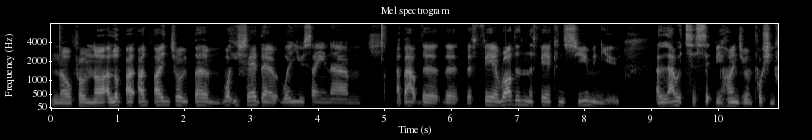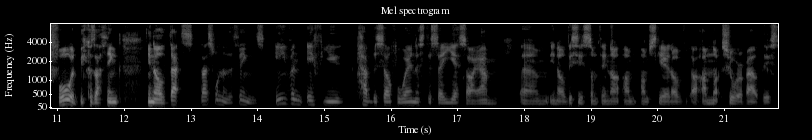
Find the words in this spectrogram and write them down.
No problem. No, I love. I I, I enjoy um, what you shared there when you were saying um, about the, the the fear, rather than the fear consuming you, allow it to sit behind you and push you forward. Because I think you know that's that's one of the things. Even if you have the self awareness to say yes, I am. Um, you know, this is something I, I'm I'm scared of. I'm not sure about this.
